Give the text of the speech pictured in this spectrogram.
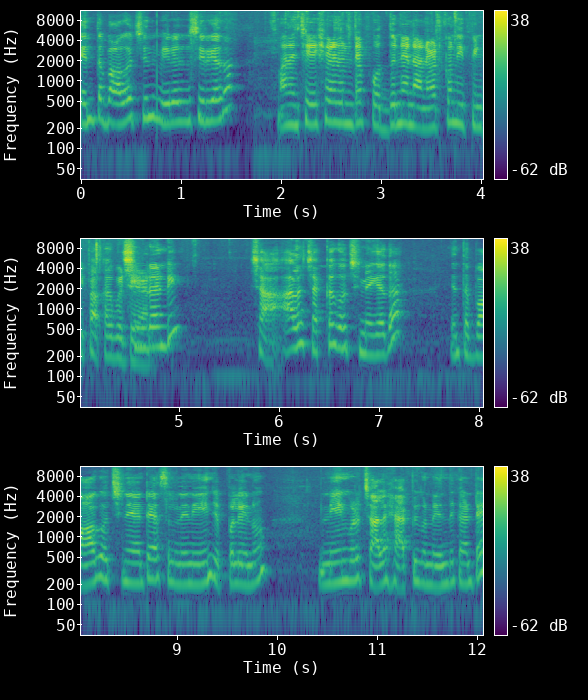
ఎంత బాగా వచ్చింది మీరే చూసిరు కదా? మనం చేసేది ఉంటే పొద్దున్నే నానబెట్టుకొని ఈ పిండి పక్కకు పెట్టేయాలి. చూడండి. చాలా చక్కగా వచ్చినాయి కదా? ఎంత బాగా వచ్చినాయి అంటే అసలు నేను ఏం చెప్పలేను. నేను కూడా చాలా హ్యాపీగా ఉన్నాను ఎందుకంటే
